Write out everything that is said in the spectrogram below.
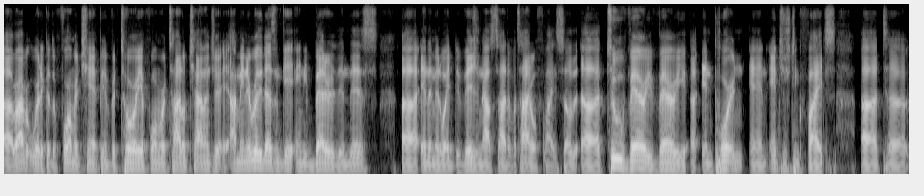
uh, Robert Whittaker, the former champion, Vettori, a former title challenger. I mean, it really doesn't get any better than this uh, in the middleweight division outside of a title fight. So uh, two very, very uh, important and interesting fights uh, to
